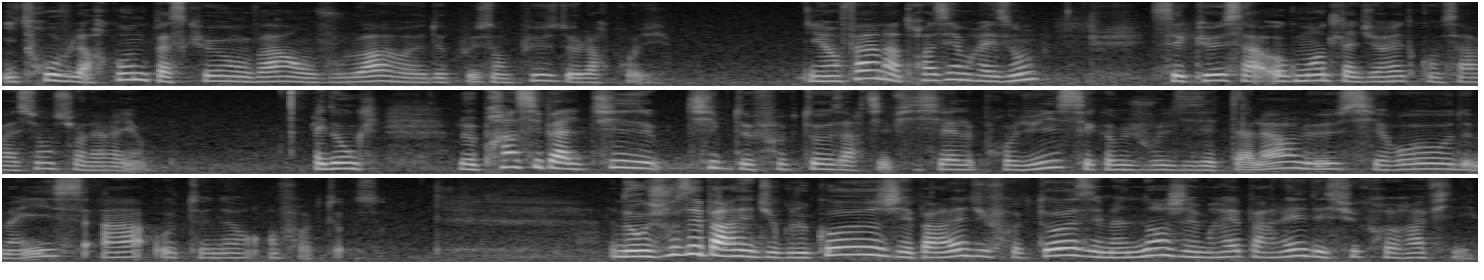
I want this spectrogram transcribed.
ils trouvent leur compte parce qu'on va en vouloir de plus en plus de leurs produits. Et enfin, la troisième raison, c'est que ça augmente la durée de conservation sur les rayons. Et donc, le principal type de fructose artificielle produit, c'est comme je vous le disais tout à l'heure, le sirop de maïs à haute teneur en fructose. Donc, je vous ai parlé du glucose, j'ai parlé du fructose, et maintenant j'aimerais parler des sucres raffinés.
